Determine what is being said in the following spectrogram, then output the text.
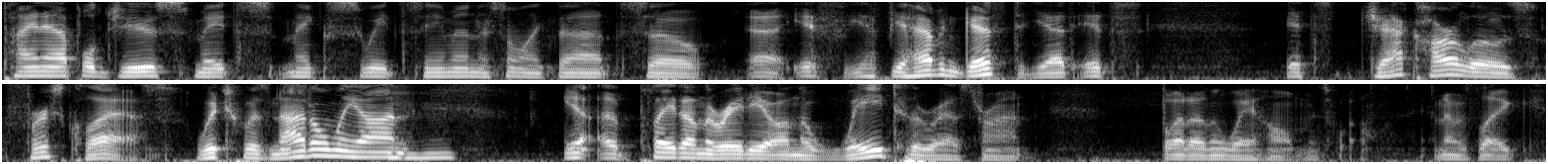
pineapple juice makes makes sweet semen or something like that so uh, if if you haven't guessed it yet it's it's jack harlow's first class which was not only on yeah, uh, played on the radio on the way to the restaurant but on the way home as well and i was like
